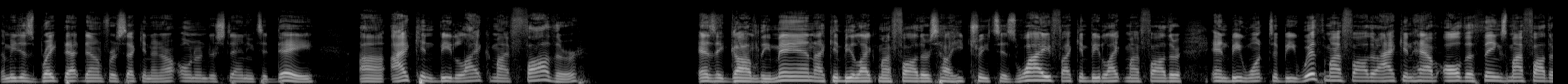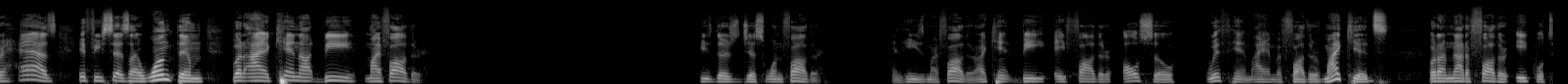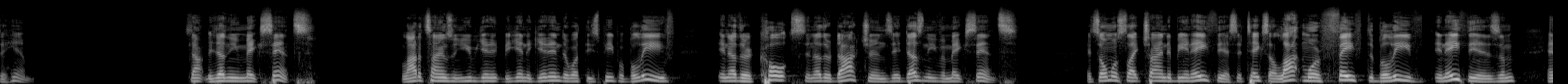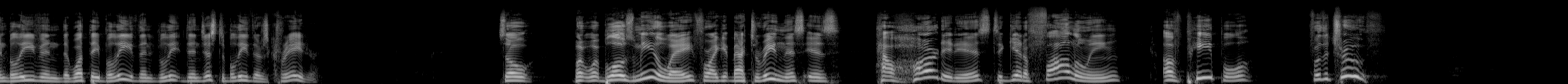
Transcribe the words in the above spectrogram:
Let me just break that down for a second in our own understanding today. Uh, I can be like my father as a godly man. I can be like my father's how he treats his wife. I can be like my father and be want to be with my father. I can have all the things my father has if he says I want them, but I cannot be my father. He's, there's just one father, and he's my father. I can't be a father also with him. I am a father of my kids, but I'm not a father equal to him. It's not, it doesn't even make sense. A lot of times when you begin to get into what these people believe in other cults and other doctrines, it doesn't even make sense. It's almost like trying to be an atheist. It takes a lot more faith to believe in atheism and believe in the, what they believe than, believe than just to believe there's a creator. So, but what blows me away, before I get back to reading this, is how hard it is to get a following of people for the truth.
